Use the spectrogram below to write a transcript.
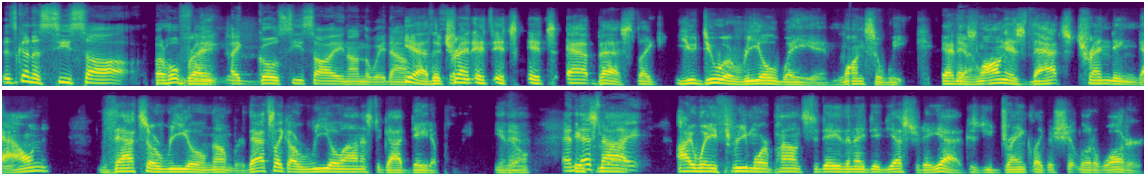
it's gonna seesaw, but hopefully Right. like go seesawing on the way down. yeah the So- trend it's it's it's at best like you do a real weigh in once a week and as long as that's trending down that's a real number that's like a real honest to god data point you know Yeah. And it's that's not- why. i weigh three more pounds today than i did yesterday yeah because you drank like a shitload of water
